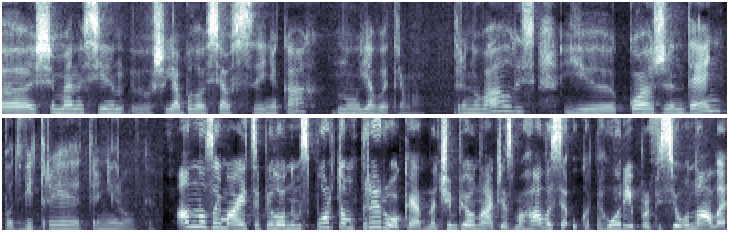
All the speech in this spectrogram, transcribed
е, Що мене всі, що я була вся в синяках. Ну я витримала. Тренувались і кожен день по 2-3 тренування. Анна займається пілонним спортом три роки. На чемпіонаті змагалася у категорії професіонали,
